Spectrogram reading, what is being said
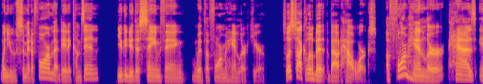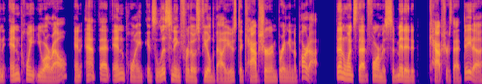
when you submit a form, that data comes in, you can do the same thing with a form handler here. So let's talk a little bit about how it works. A form handler has an endpoint URL, and at that endpoint, it's listening for those field values to capture and bring into Pardot. Then once that form is submitted, it captures that data,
